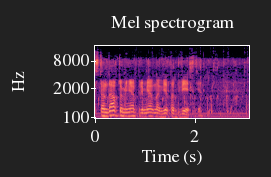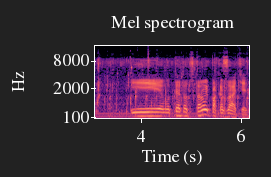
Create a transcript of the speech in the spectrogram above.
Стандарт у меня примерно где-то 200. И вот этот второй показатель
